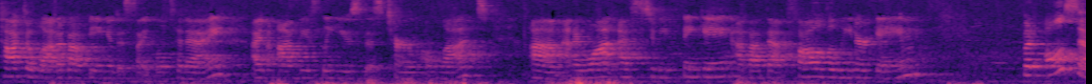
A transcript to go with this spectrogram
talked a lot about being a disciple today. I've obviously used this term a lot, um, and I want us to be thinking about that follow the leader game. But also,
